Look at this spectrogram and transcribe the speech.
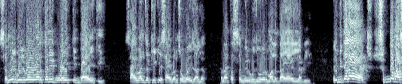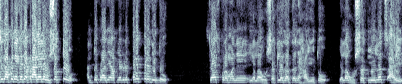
समीर भुजबळवर तरी वैयक्तिक दया येते. साहेबांचं ठीक आहे साहेबांचं वय झालं पण आता समीर भुजबळवर मला दया यायला लागली. तर मी त्याला शुद्ध भाषेत आपण एखाद्या प्राण्याला हुसकतो आणि तो प्राणी आपल्याकडे परत परत येतो. त्याचप्रमाणे याला हुसकल्या जातं आणि हा येतो. याला हुसकलेलंच आहे.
